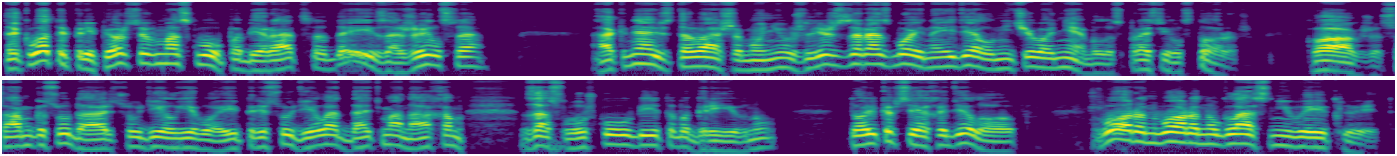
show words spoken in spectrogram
Так вот и приперся в Москву побираться, да и зажился». — А князь-то вашему неужели ж за разбойное дело ничего не было? — спросил сторож. — Как же, сам государь судил его и присудил отдать монахам за служку убитого гривну. Только всех и делов. Ворон ворону глаз не выклюет.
